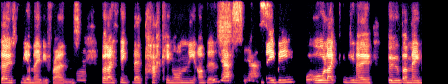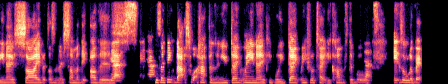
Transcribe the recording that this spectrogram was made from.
those three are maybe friends. Mm. But I think they're packing on the others. yes, yes, Maybe. Or, or like, you know, Ubah maybe knows Sai but doesn't know some of the others. yes, Because I think that's what happens when you don't really know people, you don't really feel totally comfortable. yes. It's all a bit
